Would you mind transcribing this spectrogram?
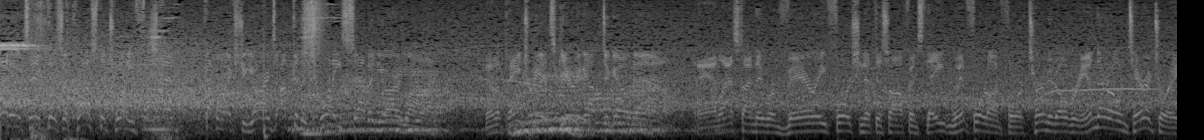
And he'll take this across the 25. A couple extra yards up to the 27-yard line. And the Patriots gearing up to go now. And last time they were very fortunate, this offense. They went for it on fourth, turned it over in their own territory,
